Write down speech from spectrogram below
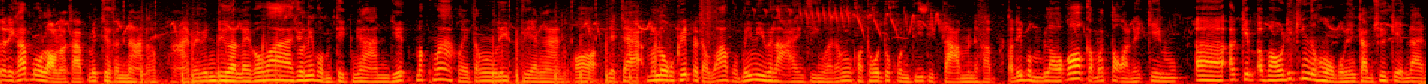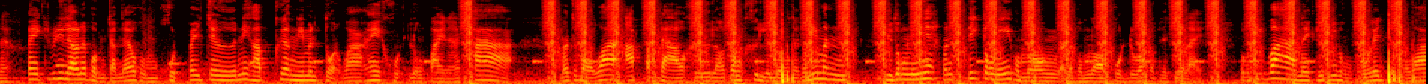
สวัสดีครับโมูหลองนะครับไม่เจอกันนานนะครับหายไปเป็นเดือนเลยเพราะว่าช่วงนี้ผมติดงานเยอะมากๆเลยต้องรีบเคลียร์งานก็อยากจะมาลงคลิปแต่ว่าผมไม่มีเวลาจริงๆว่ะต้องขอโทษทุกคนที่ติดตามนะครับตอนนี้ผมเราก็กลับมาต่อในเกมเอ่อเกม about digging โอ้โหผมยังจำชื่อเกมได้นะในคลิปที่แล้วเนี่ยผมจำได้ว่าผมขุดไปเจอนี่ครับเครื่องนี้มันตรวจว่าให้ขุดลงไปนะ ถ้า มันจะบอกว่า up กับ down คือเราต้องขึ้นหรือลง แต่ตรงนี้มันอยู่ตรงนี้เนี่ยมันติ๊กตรงนี้ผมลองเดี๋ยวผมลอขุดดูว่าผมจะเจออะไร ผมคิดว่าในคลิปนี้ผมคงเล่นจบเพราะว่า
